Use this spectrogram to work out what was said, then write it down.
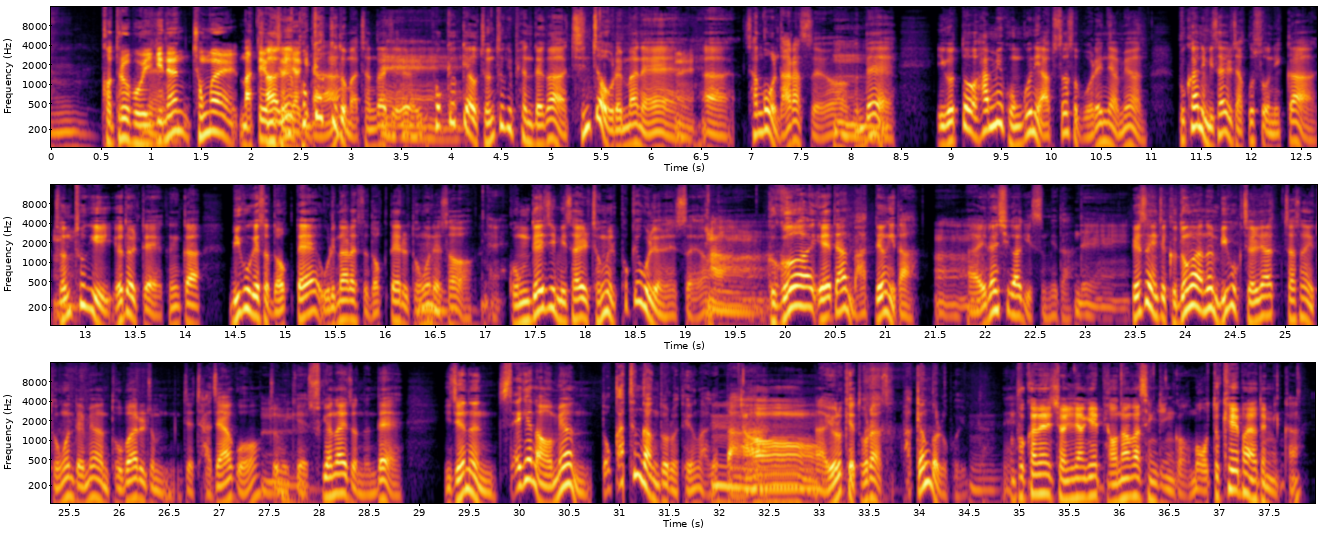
겉으로 보이기는 정말 맞대응 아, 네, 전략이다. 폭격기도 마찬가지예요. 네. 폭격기하고 전투기 편대가 진짜 오랜만에 네. 아, 상공을 날았어요. 음. 근데 이것도 한미 공군이 앞서서 뭘 했냐면 북한이 미사일 자꾸 쏘니까 음. 전투기 여덟 대 그러니까 미국에서 넉 대, 우리나라에서 넉 대를 동원해서 네. 공대지 미사일 정밀 폭격 훈련을 했어요. 아. 그거에 대한 맞대응이다. 어. 아, 이런 시각이 있습니다. 네. 그래서 이제 그동안은 미국 전략 자산이 동원되면 도발을 좀 이제 자제하고 좀 음. 이렇게 숙연해졌는데 이제는 세게 나오면 똑같은 강도로 대응하겠다. 음. 어. 아, 이렇게 돌아서 바뀐 걸로 보입니다. 음. 네. 북한의 전략에 변화가 생긴 거 뭐 어떻게 봐야 됩니까?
